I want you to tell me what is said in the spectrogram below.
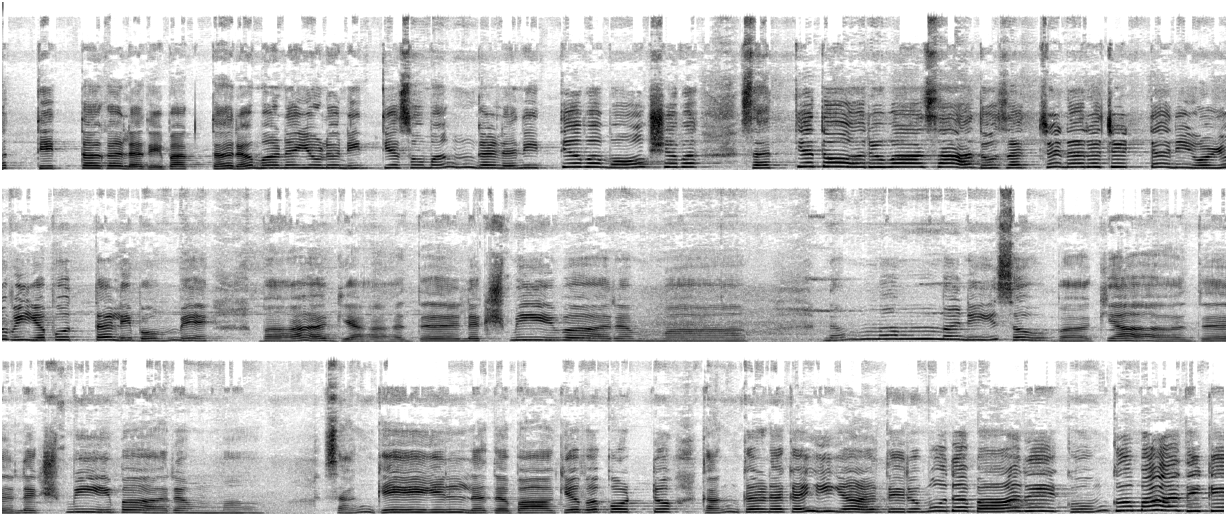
ಅತ್ತಿತ್ತಗಲದೆ ಭಕ್ತರ ಮನೆಯುಳು ನಿತ್ಯ ಸುಮಂಗಳ ನಿತ್ಯವ ಮೋಕ್ಷವ. ಸತ್ಯ ತೋರುವ ಸಾಧು ಸಜ್ಜನರ ಚಿಟ್ಟನಿ ಒಳುವಿಯ ಪುತ್ತಳಿ ಬೊಮ್ಮೆ. ಭಾಗ್ಯದ ಲಕ್ಷ್ಮೀ ಬಾರಮ್ಮ. ನಮ್ಮಮ್ಮನಿ ಸೌಭಾಗ್ಯದ ಲಕ್ಷ್ಮೀ ಬಾರಮ್ಮ. ಸಂಖ್ಯೆ ಇಲ್ಲದ ಭಾಗ್ಯವ ಕೊಟ್ಟು ಕಂಕಣ ಕೈಯ ತಿರುಮುದ ಬಾರೆ ಕುಂಕುಮಾದಿಗೆ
